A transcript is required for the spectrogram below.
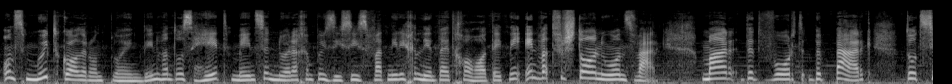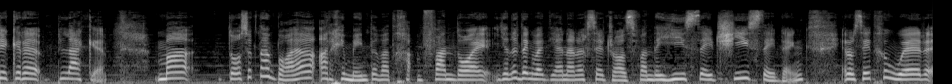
ons moet kaderontplooiing doen want ons het mense nodig in posisies wat nie die geleentheid gehad het nie en wat verstaan hoe ons werk. Maar dit word beperk tot sekere plekke. Maar daar's ook nou baie argumente wat van daai hele ding wat jy nou nog sê Ross van the he said she said ding. En ons het gehoor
